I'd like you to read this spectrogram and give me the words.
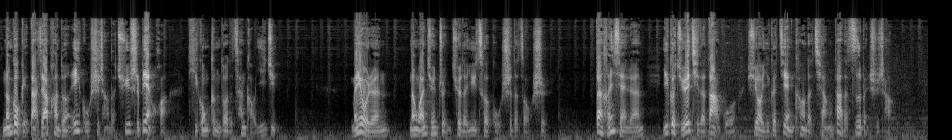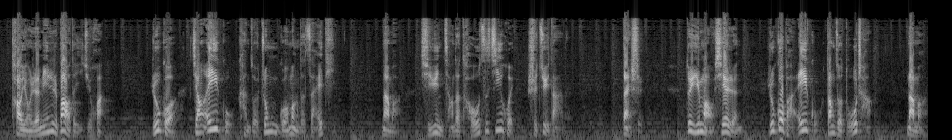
能够给大家判断 A 股市场的趋势变化提供更多的参考依据。没有人能完全准确的预测股市的走势，但很显然。一个崛起的大国需要一个健康的、强大的资本市场。套用人民日报的一句话：“如果将 A 股看作中国梦的载体，那么其蕴藏的投资机会是巨大的。但是，对于某些人，如果把 A 股当作赌场，那么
